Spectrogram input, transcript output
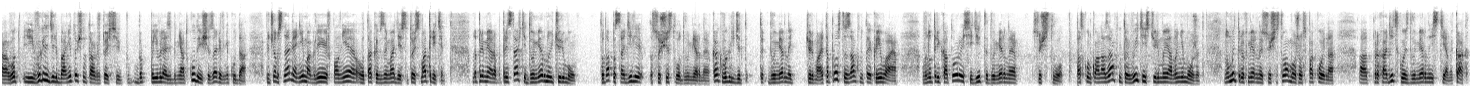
А вот и выглядели бы они точно так же, то есть появлялись бы ниоткуда исчезали в никуда. Причем с нами они могли вполне вот так и взаимодействовать. То есть смотрите, например, представьте двумерную тюрьму. Туда посадили существо двумерное. Как выглядит двумерная тюрьма? Это просто замкнутая кривая, внутри которой сидит двумерное существо. Поскольку она замкнута, выйти из тюрьмы оно не может. Но мы, трехмерные существа, можем спокойно а, проходить сквозь двумерные стены. Как?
